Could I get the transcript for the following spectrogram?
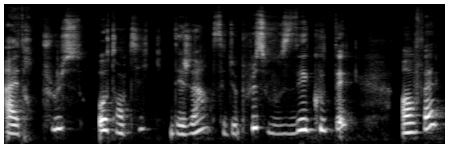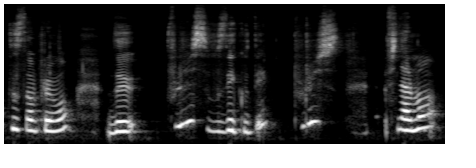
à être plus authentique, déjà, c'est de plus vous écouter en fait, tout simplement, de plus vous écouter, plus finalement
